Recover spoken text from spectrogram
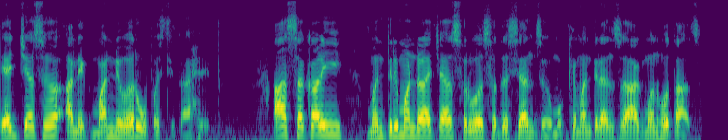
यांच्यासह अनेक मान्यवर उपस्थित आहेत. आज सकाळी मंत्रिमंडळाच्या सर्व सदस्यांचं मुख्यमंत्र्यांचं आगमन होताच.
